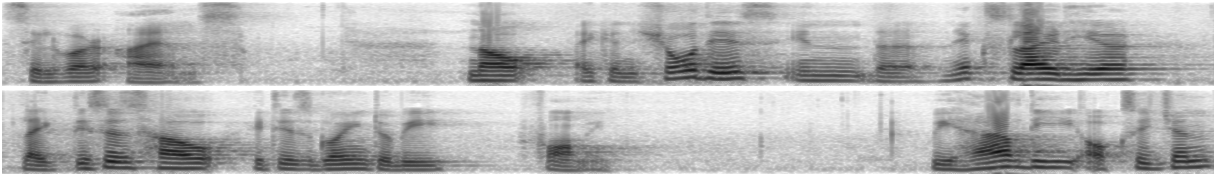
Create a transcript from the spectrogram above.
silver ions. Now I can show this in the next slide here like this is how it is going to be forming. We have the oxygen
